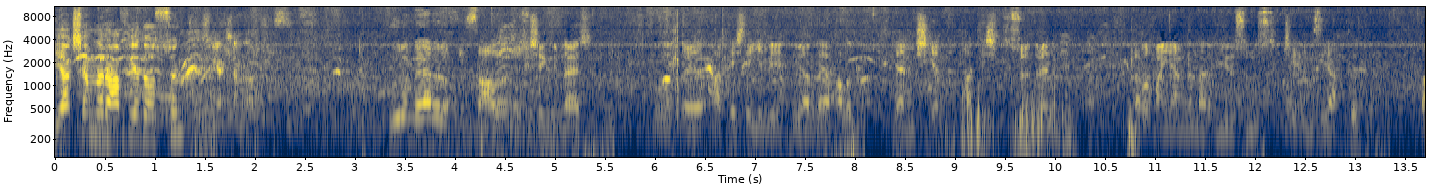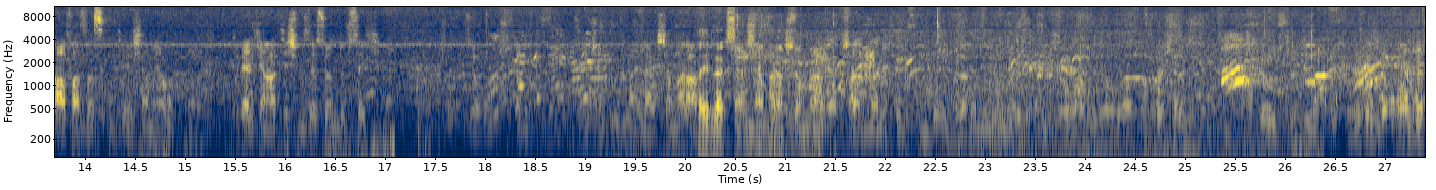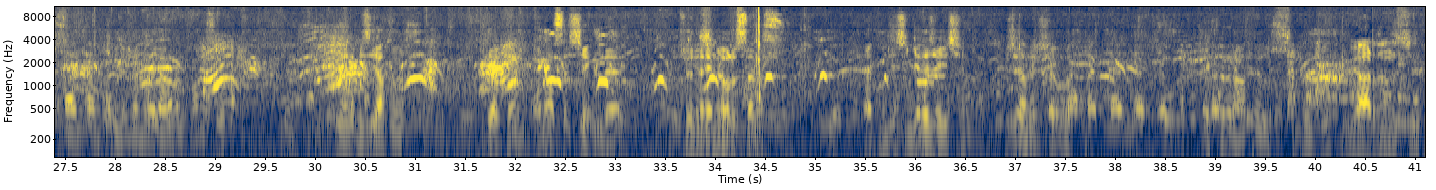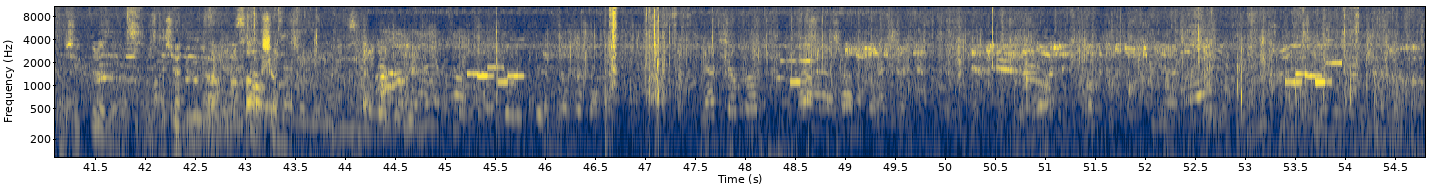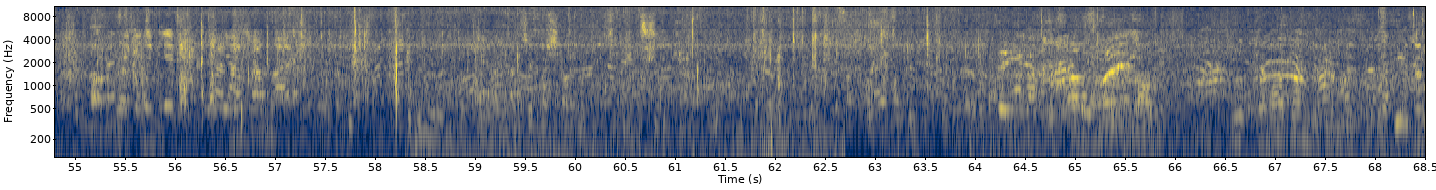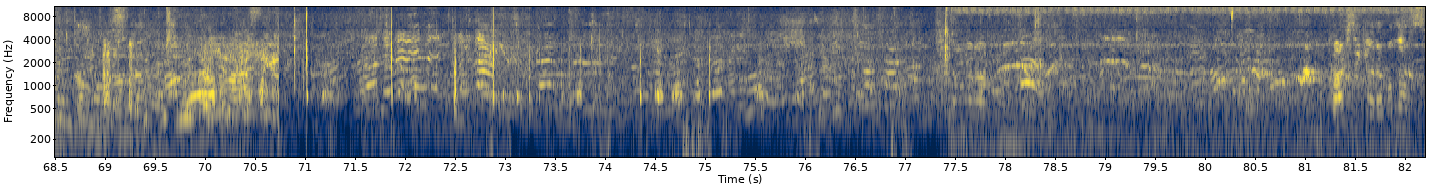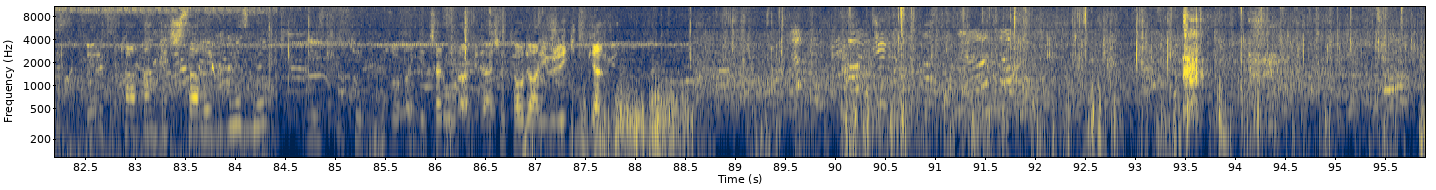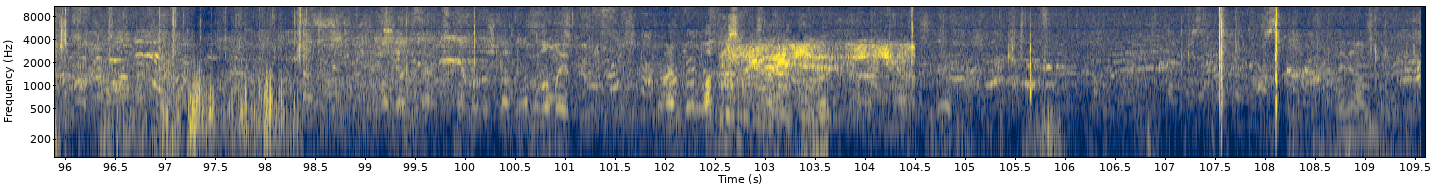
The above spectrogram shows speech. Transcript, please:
İyi akşamlar, afiyet olsun. İyi akşamlar. Buyurun beraber olsun. Sağ olun, teşekkürler. Bu e, ateşle ilgili bir uyarıda yapalım. Gelmişken ateşimizi söndürelim. Orman yangınları biliyorsunuz şehrimizi yaktı. Daha fazla sıkıntı yaşamayalım. Giderken ateşimizi de söndürsek çok güzel olur. Hayırlı akşamlar. Hayırlı akşamlar. akşamlar. akşamlar. akşamlar. İki günden beri yangın konuşuyor. Yerimizi yakıyor. Giderken en hassas şekilde şundan emin olursanız hepimiz için, gelecek için güzel bir şey olur. Tekrardan afiyet olsun. Uyardığınız için teşekkür ederiz. Biz teşekkür ederiz. Sağ olun. İyi akşamlar. Kenardan müdürüm biz burada. Karşıdaki arabalar siz böyle bu taraftan geçiş sağlayabildiniz mi? İyi, iki ekibimiz oradan geçer uğrar. Bir daha şimdi oraya yürüyerek gidip Abi bir şey Beni almıyor.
